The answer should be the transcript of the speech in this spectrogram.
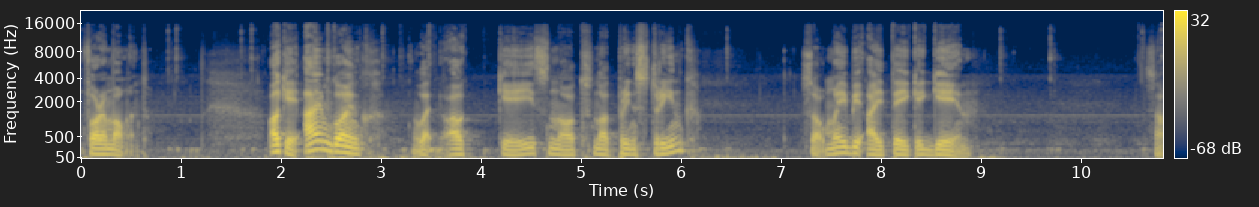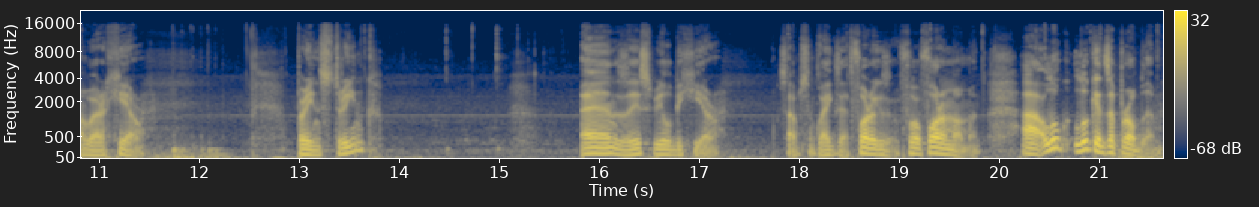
for a moment. Okay I'm going like okay it's not not print string so maybe I take again somewhere here. Print string and this will be here something like that for for, for a moment. Uh, look look at the problem.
